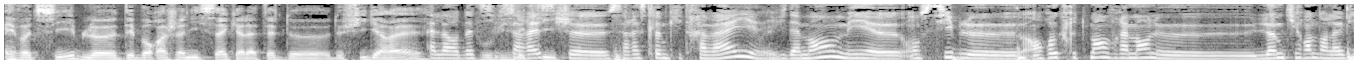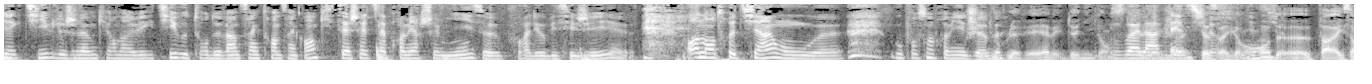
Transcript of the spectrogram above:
Et votre cible, Déborah Janissek à la tête de, de Figueres Alors notre cible, ça reste, euh, ça reste l'homme qui travaille, évidemment, mais euh, on cible euh, en recrutement vraiment le l'homme qui rentre dans la vie active, le jeune homme qui rentre dans la vie active autour de 25-35 ans, qui s'achète sa première chemise pour aller au BCG, en entretien ou, ou pour son premier Chez job. W avec Denis voilà, Joanne Casagrande, euh, par exemple.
